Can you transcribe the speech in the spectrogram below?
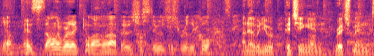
You know, it's the only word that could come out of my mouth. It was just it was just really cool. I know when you were pitching in Richmond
